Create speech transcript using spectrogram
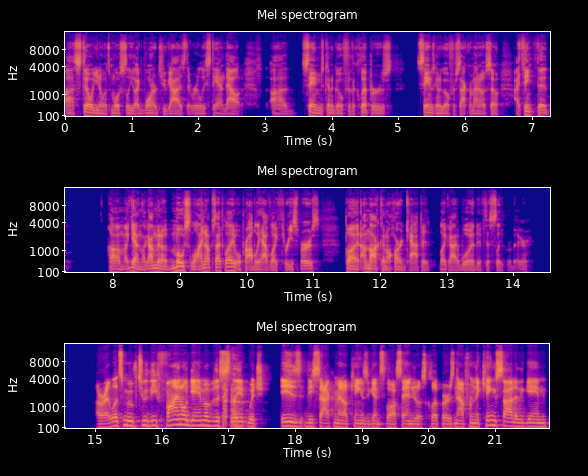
uh, still, you know, it's mostly like one or two guys that really stand out. Uh, same is going to go for the Clippers. Same is going to go for Sacramento. So I think that um, again, like I'm gonna most lineups I play will probably have like three Spurs but I'm not going to hard cap it like I would if the slate were bigger. All right, let's move to the final game of the slate, which is the Sacramento Kings against the Los Angeles Clippers. Now, from the Kings side of the game,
